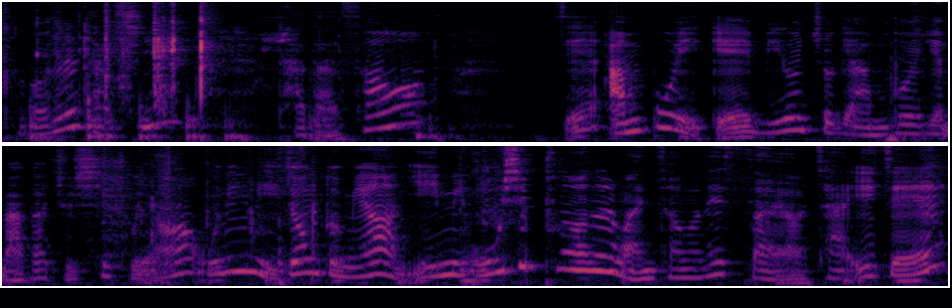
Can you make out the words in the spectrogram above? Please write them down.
그거를 다시 닫아서 이제 안 보이게 미온 쪽에 안 보이게 막아 주시고요. 우리는 이 정도면 이미 50%를 완성을 했어요. 자, 이제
